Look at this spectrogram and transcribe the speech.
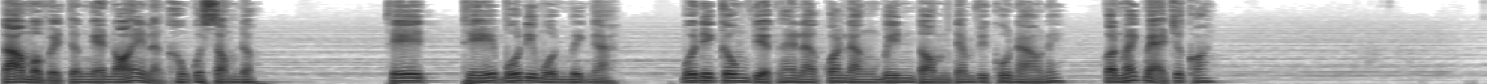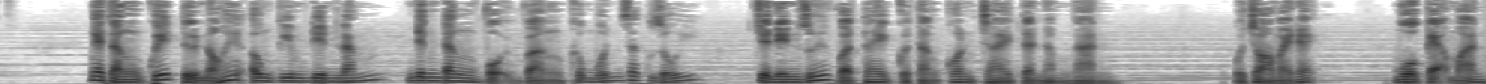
Tao mà về tao nghe nói là không có xong đâu Thế thế bố đi một mình à? Bố đi công việc hay là qua làng bên tòm tem với cô nào đấy? Còn mách mẹ cho coi Nghe thằng Quyết từ nói, ông Kim điên lắm, Nhưng đang vội vàng không muốn rắc rối, Cho nên rúi vào tay của thằng con trai tờ năm ngàn Bố cho mày đấy, Mua kẹo mà ăn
